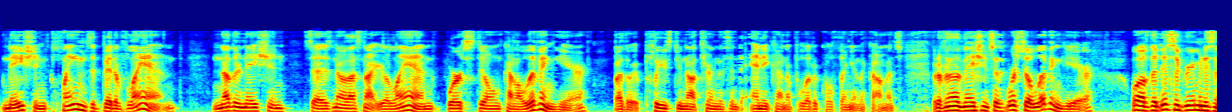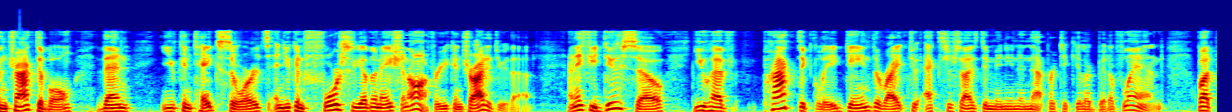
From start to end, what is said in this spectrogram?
nation claims a bit of land, another nation says, no, that's not your land, we're still kind of living here. By the way, please do not turn this into any kind of political thing in the comments. But if another nation says, we're still living here, well, if the disagreement is intractable, then you can take swords and you can force the other nation off, or you can try to do that. And if you do so, you have practically gained the right to exercise dominion in that particular bit of land. But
